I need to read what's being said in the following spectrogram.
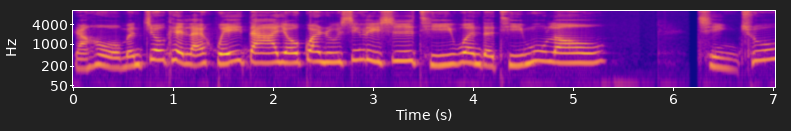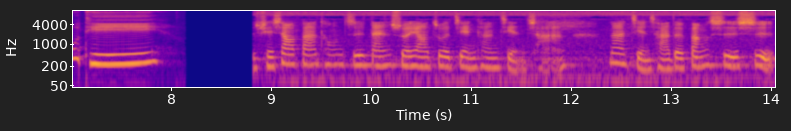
然后我们就可以来回答由冠如心理师提问的题目喽。请出题。学校发通知单说要做健康检查，那检查的方式是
